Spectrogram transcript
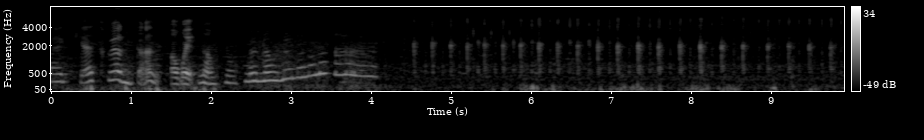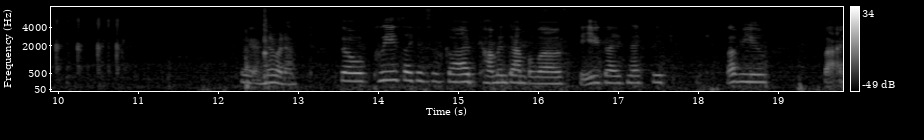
I guess we're done. Oh wait, no, no, no, no, no, no, no, no, no, no, no. There we go, now we're done. So please like and subscribe, comment down below. See you guys next week. Love you. Bye.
